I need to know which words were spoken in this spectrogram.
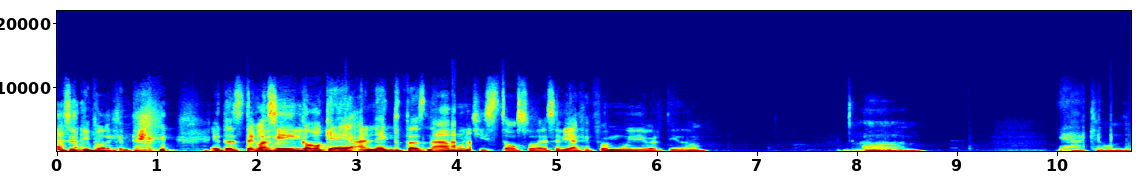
ese tipo de gente. Entonces tengo así como que anécdotas, nada muy chistoso. Ese viaje fue muy divertido. Um, ya, qué onda.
